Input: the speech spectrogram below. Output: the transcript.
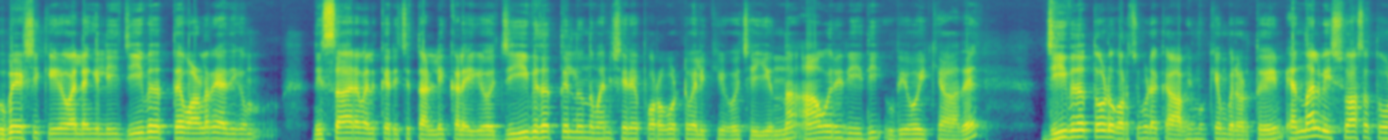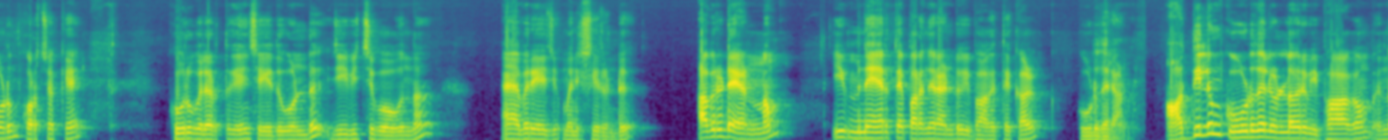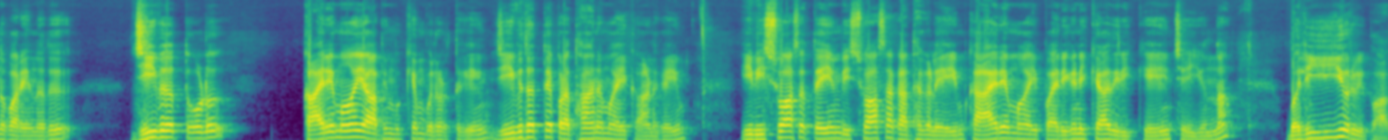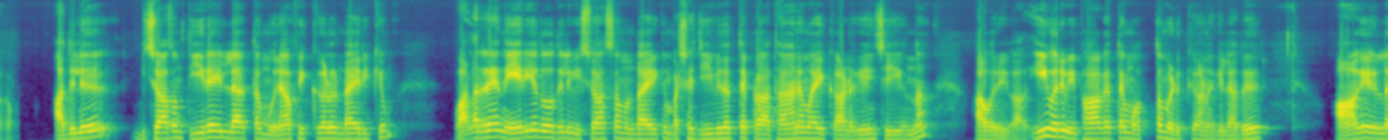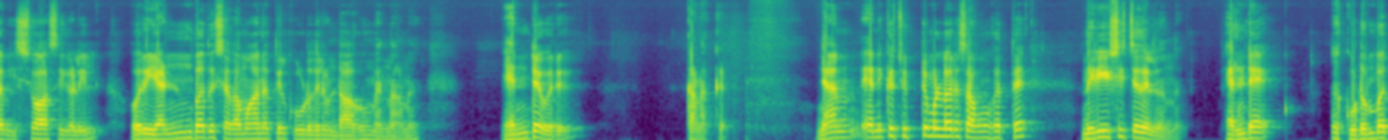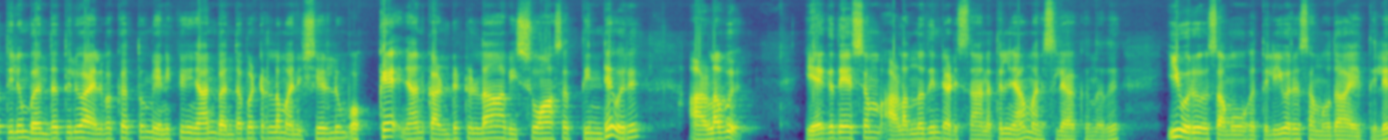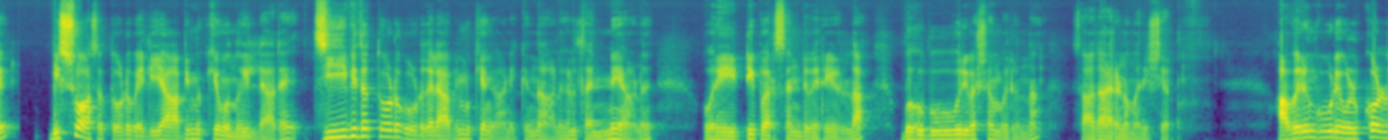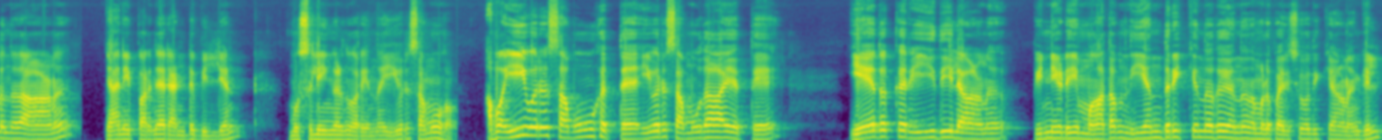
ഉപേക്ഷിക്കുകയോ അല്ലെങ്കിൽ ഈ ജീവിതത്തെ വളരെയധികം നിസ്സാരവൽക്കരിച്ച് തള്ളിക്കളയുകയോ ജീവിതത്തിൽ നിന്ന് മനുഷ്യരെ പുറകോട്ട് വലിക്കുകയോ ചെയ്യുന്ന ആ ഒരു രീതി ഉപയോഗിക്കാതെ ജീവിതത്തോട് കുറച്ചും കൂടെയൊക്കെ ആഭിമുഖ്യം പുലർത്തുകയും എന്നാൽ വിശ്വാസത്തോടും കുറച്ചൊക്കെ കൂറു പുലർത്തുകയും ചെയ്തുകൊണ്ട് ജീവിച്ചു പോകുന്ന ആവറേജ് മനുഷ്യരുണ്ട്. അവരുടെ എണ്ണം ഈ നേരത്തെ പറഞ്ഞ രണ്ട് വിഭാഗത്തേക്കാൾ കൂടുതലാണ്. അതിലും കൂടുതലുള്ള ഒരു വിഭാഗം എന്ന് പറയുന്നത് ജീവിതത്തോട് കാര്യമായ ആഭിമുഖ്യം പുലർത്തുകയും ജീവിതത്തെ പ്രധാനമായി കാണുകയും ഈ വിശ്വാസത്തെയും വിശ്വാസ കഥകളെയും കാര്യമായി പരിഗണിക്കാതിരിക്കുകയും ചെയ്യുന്ന വലിയൊരു വിഭാഗം. അതിൽ വിശ്വാസം തീരെയില്ലാത്ത മുനാഫിക്കുകൾ ഉണ്ടായിരിക്കും. വളരെ നേരിയ തോതിൽ വിശ്വാസം ഉണ്ടായിരിക്കും. പക്ഷേ ജീവിതത്തെ പ്രധാനമായി കാണുകയും ചെയ്യുന്ന ആ ഒരു വിഭാഗം. ഈ ഒരു വിഭാഗത്തെ മൊത്തം എടുക്കുകയാണെങ്കിൽ അത് ആകെയുള്ള വിശ്വാസികളിൽ ഒരു എൺപത് ശതമാനത്തിൽ കൂടുതലുണ്ടാകും എന്നാണ് എന്റെ ഒരു കണക്ക്. ഞാൻ എനിക്ക് ചുറ്റുമുള്ള ഒരു സമൂഹത്തെ നിരീക്ഷിച്ചതിൽ നിന്ന് എന്റെ കുടുംബത്തിലും ബന്ധത്തിലും അയൽവക്കത്തും എനിക്ക് ഞാൻ ബന്ധപ്പെട്ടുള്ള മനുഷ്യരിലും ഒക്കെ ഞാൻ കണ്ടിട്ടുള്ള ആ വിശ്വാസത്തിന്റെ ഒരു അളവ് ഏകദേശം അളന്നതിന്റെ അടിസ്ഥാനത്തിൽ ഞാൻ മനസ്സിലാക്കുന്നത് ഈ ഒരു സമൂഹത്തിൽ ഈ ഒരു സമുദായത്തിൽ വിശ്വാസത്തോട് വലിയ ആഭിമുഖ്യമൊന്നുമില്ലാതെ ജീവിതത്തോട് കൂടുതൽ ആഭിമുഖ്യം കാണിക്കുന്ന ആളുകൾ തന്നെയാണ് ഒരു എയ്റ്റി പെർസെന്റ് വരെയുള്ള ബഹുഭൂരിപക്ഷം വരുന്ന സാധാരണ മനുഷ്യർ. അവരും കൂടി ഉൾക്കൊള്ളുന്നതാണ് ഞാൻ ഈ പറഞ്ഞ രണ്ട് ബില്യൺ മുസ്ലിങ്ങൾ എന്ന് പറയുന്ന ഈ ഒരു സമൂഹം. അപ്പോൾ ഈ ഒരു സമൂഹത്തെ ഈ ഒരു സമുദായത്തെ ഏതൊക്കെ രീതിയിലാണ് പിന്നീട് ഈ മതം നിയന്ത്രിക്കുന്നത് എന്ന് നമ്മൾ പരിശോധിക്കുകയാണെങ്കിൽ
